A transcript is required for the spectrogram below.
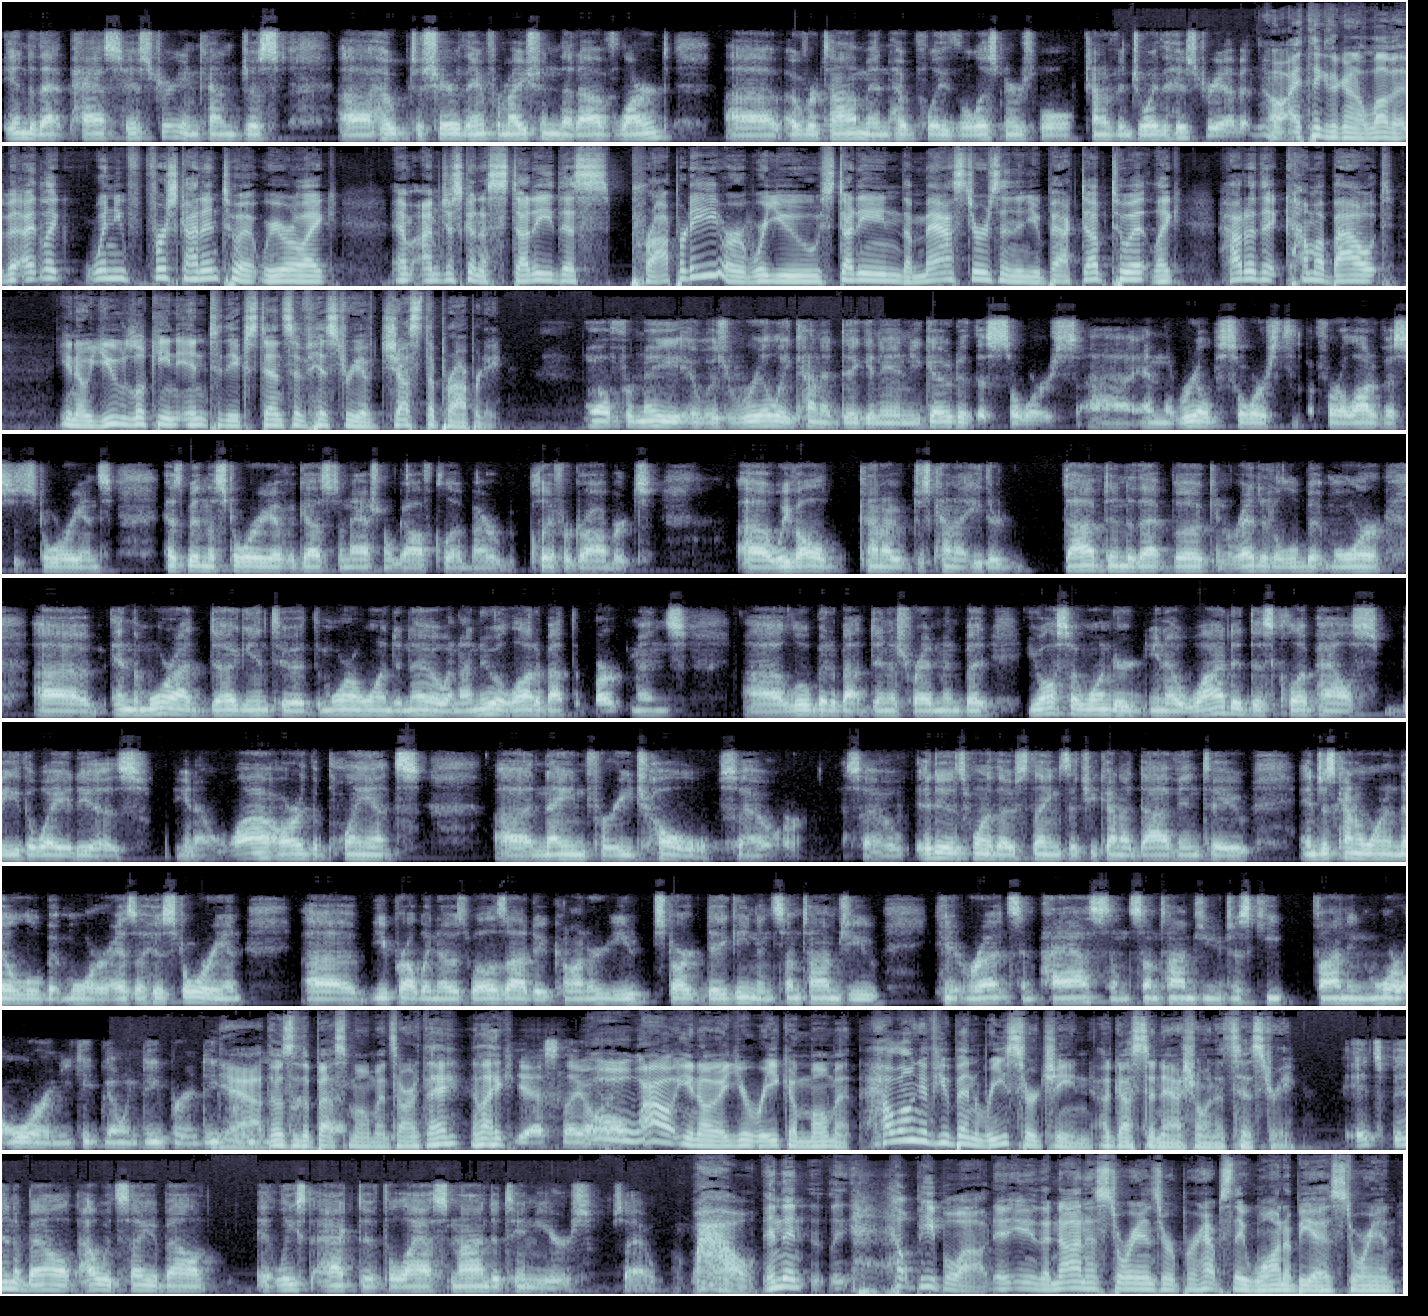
into that past history and kind of just uh, hope to share the information that I've learned uh, over time, and hopefully the listeners will kind of enjoy the history of it. Oh, I think they're going to love it. But I, like when you first got into it, we were like, "I'm just going to study this property," or were you studying the masters and then you backed up to it? Like, how did it come about? You know, you looking into the extensive history of just the property. Well, for me, it was really kind of digging in. You go to the source, uh, and the real source for a lot of us historians has been the story of Augusta National Golf Club by Clifford Roberts. Uh, we've all kind of just kind of either dived into that book and read it a little bit more. Uh, and the more I dug into it, the more I wanted to know. And I knew a lot about the Berckmans, uh, a little bit about Dennis Redmond, but you also wondered, you know, why did this clubhouse be the way it is? You know, why are the plants uh, named for each hole? So, so it is one of those things that you kind of dive into and just kind of want to know a little bit more. As a historian, uh, you probably know as well as I do, Connor. You start digging, and sometimes you hit ruts and pass, and sometimes you just keep finding more ore and you keep going deeper and deeper. Yeah, and those are the best moments, aren't they? Like, yes, they are. Oh, wow. You know, a eureka moment. How long have you been researching Augusta National and its history? It's been about, I would say, about at least active the last nine to 10 years. So, wow. And then help people out, the non historians, or perhaps they want to be a historian.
